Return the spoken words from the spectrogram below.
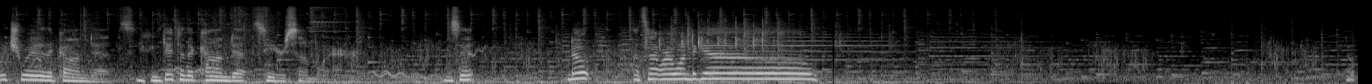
Which way to the calm depths? You can get to the calm depths here somewhere. Is it? Nope, that's not where I wanted to go. Oh,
